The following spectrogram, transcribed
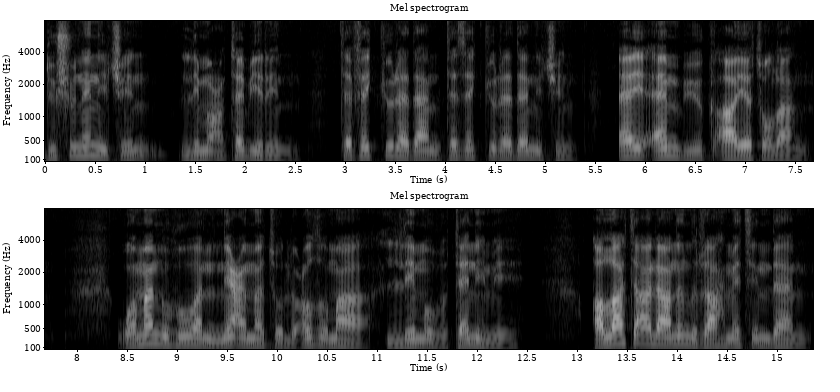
düşünen için limu'tebirin tefekkür eden, tezekkür eden için ey en büyük ayet olan وَمَنْ هُوَ النِّعْمَةُ الْعُظْمَى لِمُغْتَنِمِ Allah Teala'nın rahmetinden,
